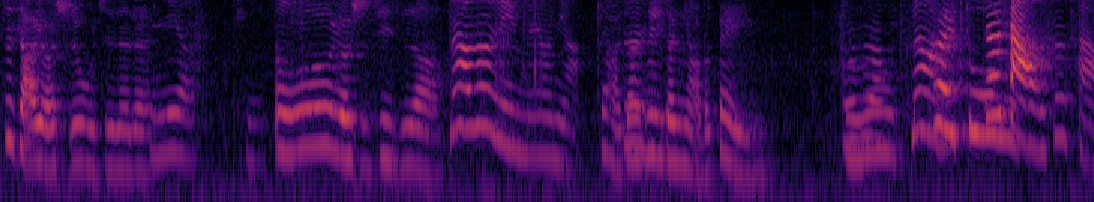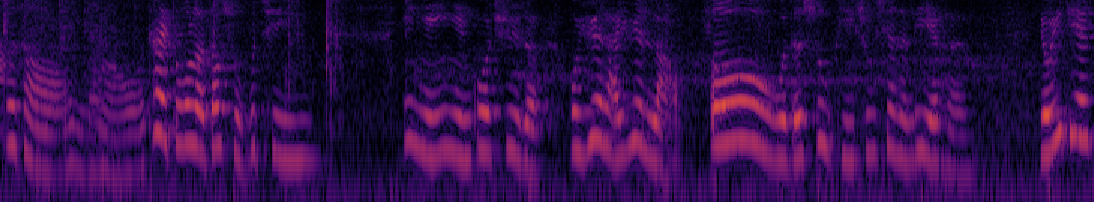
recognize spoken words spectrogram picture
至少有十五只，对不对？十六十七。哦，有十七只哦。那这里没有鸟。这好像是一个鸟的背影。不是嗯没有太多这草这草，这草，嗯，好哦，太多了，都数不清。一年一年过去了，我越来越老哦，我的树皮出现了裂痕。有一天，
